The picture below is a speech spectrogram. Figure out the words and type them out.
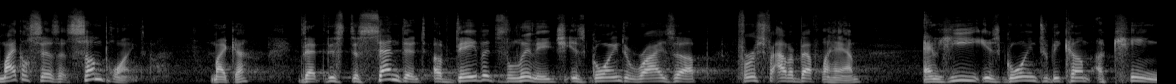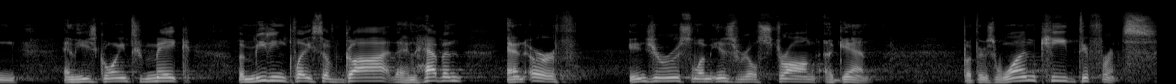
Michael says at some point, Micah, that this descendant of David's lineage is going to rise up first out of Bethlehem and he is going to become a king and he's going to make the meeting place of God and heaven and earth in Jerusalem, Israel, strong again. But there's one key difference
